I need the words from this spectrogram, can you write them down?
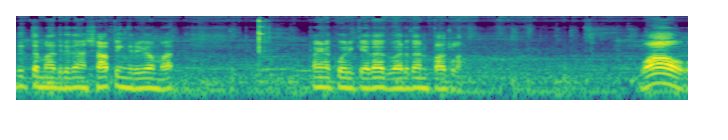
எதிர்த்த மாதிரி தான் ஷாப்பிங் ரியோமார் பயண கோரிக்கை ஏதாவது வருதான்னு பார்க்கலாம். வாவ்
